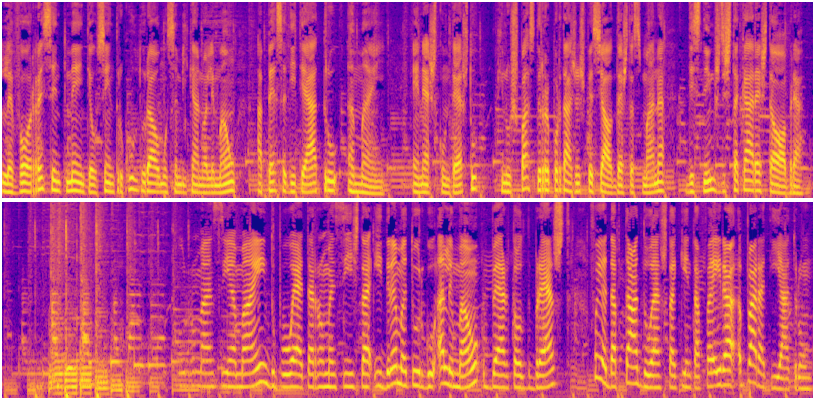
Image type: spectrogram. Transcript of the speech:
levou recentemente ao Centro Cultural Moçambicano Alemão a peça de teatro A Mãe. É neste contexto que, no espaço de reportagem especial desta semana, decidimos destacar esta obra. O romance A Mãe, do poeta, romancista e dramaturgo alemão Bertolt Brecht, foi adaptado esta quinta-feira para teatro.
